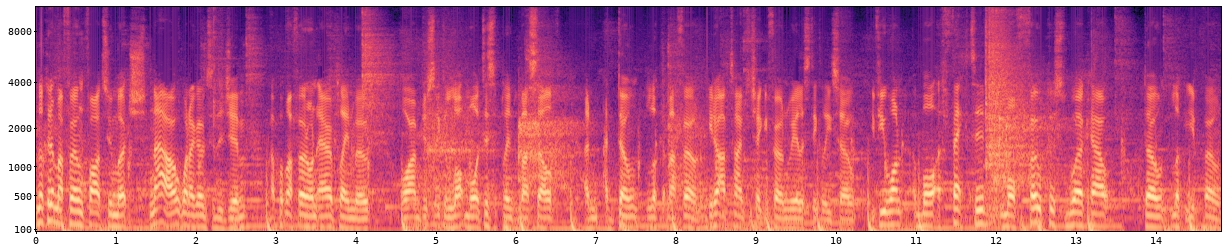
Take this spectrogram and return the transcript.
looking at my phone far too much. Now, when I go to the gym, I put my phone on airplane mode, or I'm just like a lot more disciplined with myself and I don't look at my phone. You don't have time to check your phone realistically, so if you want a more effective, more focused workout, don't look at your phone.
